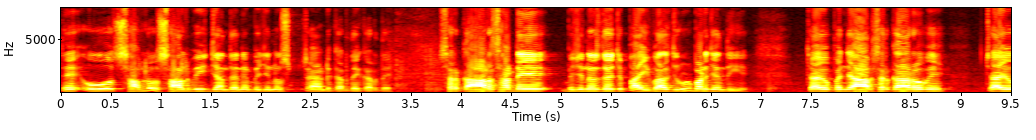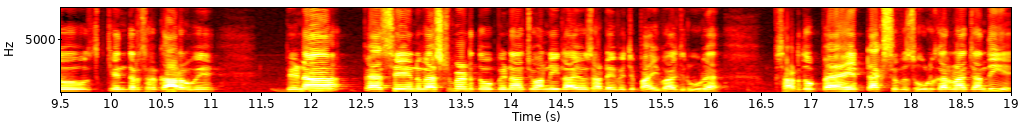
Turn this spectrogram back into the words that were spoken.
ਤੇ ਉਹ ਸਾਲੋ ਸਾਲ ਬੀਤ ਜਾਂਦੇ ਨੇ ਬਿਜ਼ਨਸ ਸਟੈਂਡ ਕਰਦੇ ਕਰਦੇ। ਸਰਕਾਰ ਸਾਡੇ ਬਿਜ਼ਨਸ ਦੇ ਵਿੱਚ ਭਾਈਵਾਲ ਜ਼ਰੂਰ ਬਣ ਜਾਂਦੀ ਹੈ। ਚਾਹੇ ਉਹ ਪੰਜਾਬ ਸਰਕਾਰ ਹੋਵੇ ਚਾਹੇ ਉਹ ਕੇਂਦਰ ਸਰਕਾਰ ਹੋਵੇ, ਬਿਨਾ ਪੈਸੇ ਇਨਵੈਸਟਮੈਂਟ ਤੋਂ ਬਿਨਾ ਚੁਆਨੀ ਲਾਇਓ ਸਾਡੇ ਵਿੱਚ ਭਾਈਵਾਲ ਜ਼ਰੂਰ ਹੈ। ਸਾਡੇ ਤੋਂ ਪੈਸੇ ਟੈਕਸ ਵਸੂਲ ਕਰਨਾ ਚਾਹੁੰਦੀ ਹੈ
